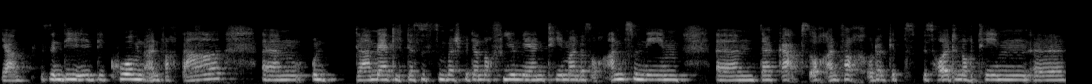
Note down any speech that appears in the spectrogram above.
ja, sind die, die Kurven einfach da. Ähm, und da merke ich, das ist zum Beispiel dann noch viel mehr ein Thema, das auch anzunehmen. Ähm, da gab es auch einfach oder gibt es bis heute noch Themen, äh,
